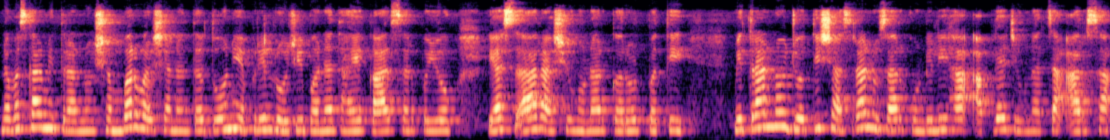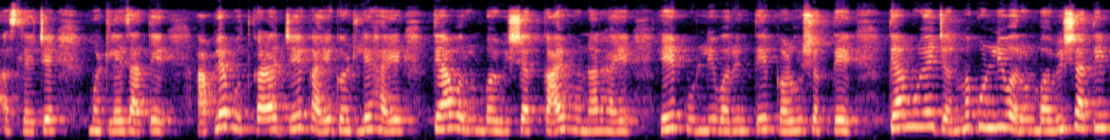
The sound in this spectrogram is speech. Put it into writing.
नमस्कार मित्रांनो शंभर वर्षानंतर दोन एप्रिल रोजी बनत आहे काल सर्पयोग या सहा राशी होणार करोडपती. मित्रांनो ज्योतिषशास्त्रानुसार कुंडली हा आपल्या जीवनाचा आरसा असल्याचे म्हटले जाते. आपल्या भूतकाळात जे काही घडले आहे त्यावरून भविष्यात काय होणार आहे हे कुंडलीवरून ते कळू शकते. त्यामुळे जन्मकुंडलीवरून भविष्यातील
